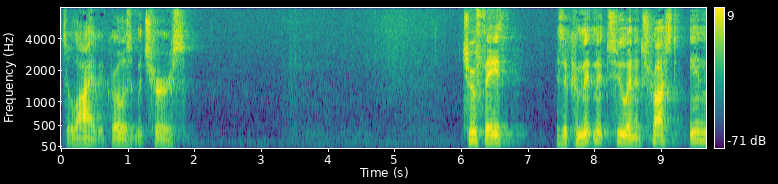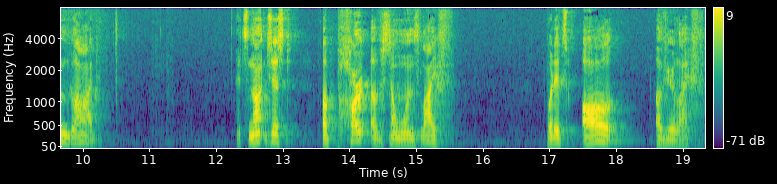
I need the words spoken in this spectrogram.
It's alive, it grows, it matures. True faith is a commitment to and a trust in God. It's not just a part of someone's life, but it's all of your life.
